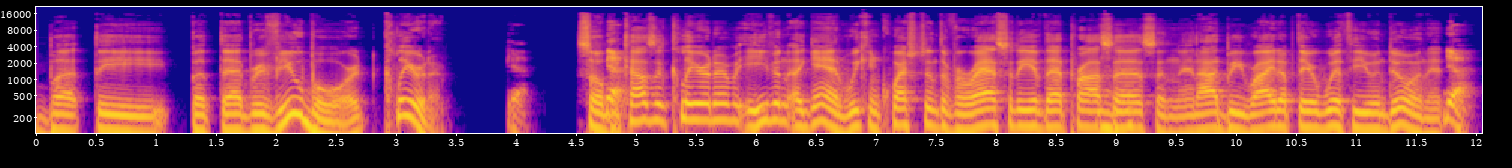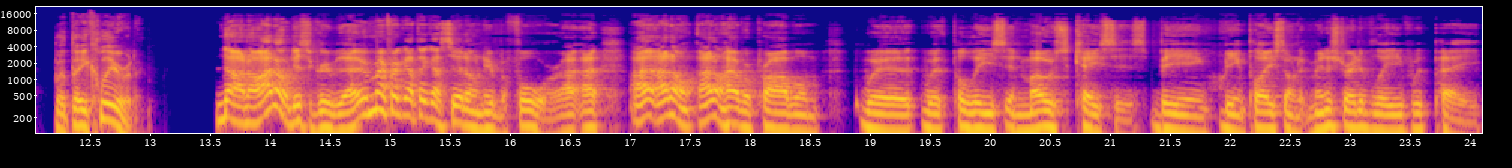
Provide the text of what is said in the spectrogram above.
but the but that review board cleared him. Yeah. So yeah. because it cleared him, even again, we can question the veracity of that mm-hmm. process, mm-hmm. and, and I'd be right up there with you in doing it. Yeah. But they cleared him. No, no, I don't disagree with that. As a matter of fact, I think I said on here before. I, I, I don't, I don't have a problem with with police in most cases being being placed on administrative leave with pay.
